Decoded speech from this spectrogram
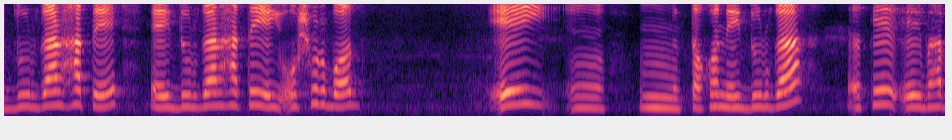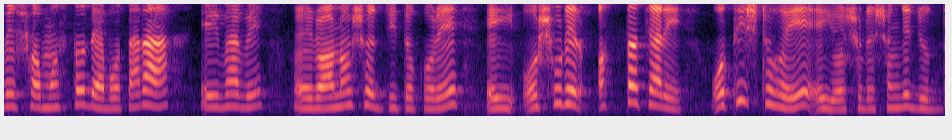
দুর্গার হাতে এই দুর্গার হাতে এই অসুরবধ এই উম, উম, তখন এই দুর্গাকে এইভাবে সমস্ত দেবতারা এইভাবে রণসজ্জিত করে এই অসুরের অত্যাচারে অতিষ্ঠ হয়ে এই অসুরের সঙ্গে যুদ্ধ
